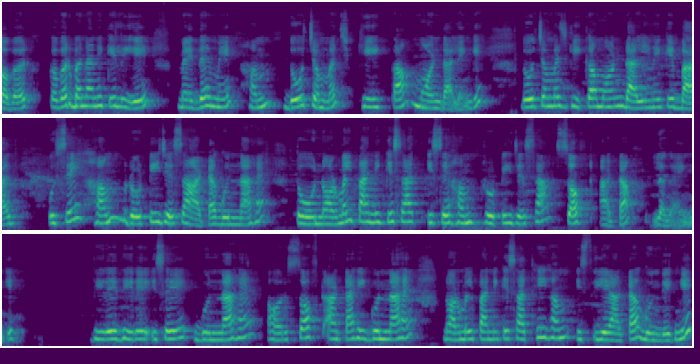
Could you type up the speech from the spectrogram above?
कवर कवर बनाने के लिए मैदे में हम दो चम्मच घी का मौन डालेंगे। दो चम्मच घी का मौन डालने के बाद उसे हम रोटी जैसा आटा गूंदना है तो नॉर्मल पानी के साथ इसे हम रोटी जैसा सॉफ्ट आटा लगाएँगे। धीरे धीरे इसे गूंदना है और सॉफ्ट आटा ही गूंदना है। नॉर्मल पानी के साथ ही हम इस, ये आटा गूंदेंगे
